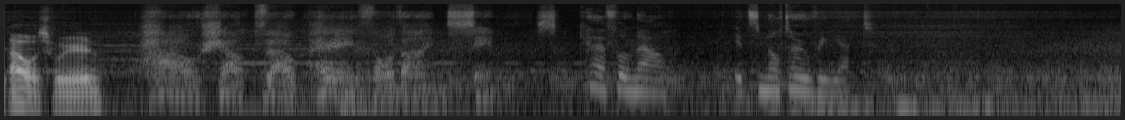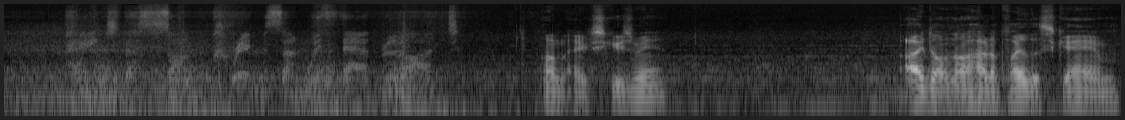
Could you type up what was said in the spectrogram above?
That was weird. How shalt thou pay for thine sins? Careful now. It's not over yet. Paint the sun crimson with their blood. Um, excuse me? I don't know how to play this game.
